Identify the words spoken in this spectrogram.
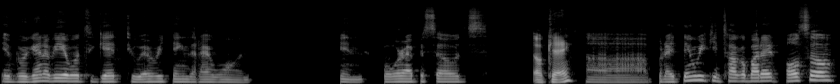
if we're gonna be able to get to everything that I want in four episodes. Okay. Uh, but I think we can talk about it. Also,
